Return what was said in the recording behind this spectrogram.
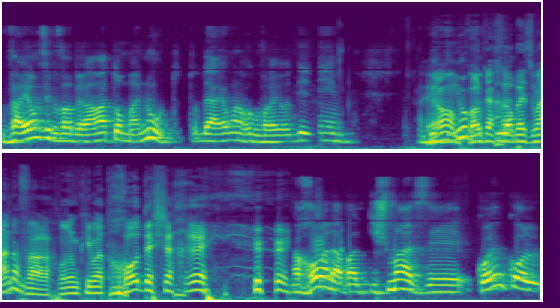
והיום זה כבר ברמת אומנות, אתה יודע, היום אנחנו כבר יודעים. היום, כל כך הרבה זמן עבר, אנחנו רואים כמעט חודש אחרי. נכון, אבל תשמע, זה, קודם כל,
